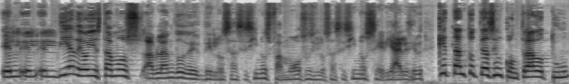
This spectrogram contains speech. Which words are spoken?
el, el- el día de hoy estamos hablando de, de los asesinos famosos y los asesinos seriales. ¿Qué tanto te has encontrado tú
